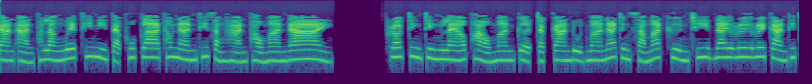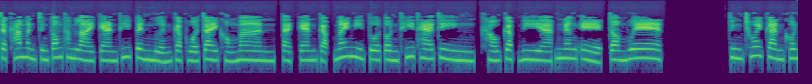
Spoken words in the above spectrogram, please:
การอ่านพลังเวทที่มีแต่ผู้กล้าเท่านั้นที่สังหารเผ่ามารได้ เพราะจริงๆ แล้วเผ่ามันเกิดจากการดูดมาน่าจึงสามารถคืนชีพได้เรื่อยๆ การที่จะฆ่ามันจึงต้องทำลายแกนที่เป็นเหมือนกับหัวใจของมัน แต่แกนกับไม่มีตัวตนที่แท้จริง เขากับเดียนางเอก จอมเวท จึงช่วยกันค้น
